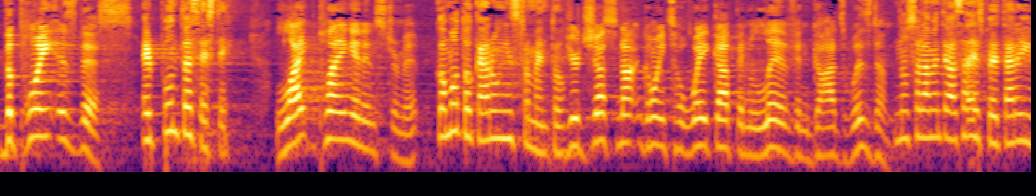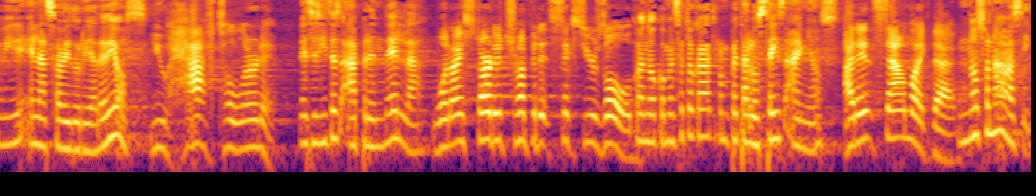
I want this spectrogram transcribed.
The point is this El punto es este. Like playing an instrument, ¿Cómo tocar un instrumento? you're just not going to wake up and live in God's wisdom. No solamente vas a despertar y vivir en la sabiduría de Dios. You have to learn it. Necesitas aprenderla. When I started trumpet at six years old, Cuando comencé a tocar la trompeta a los seis años, I didn't sound like that. no sonaba así.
